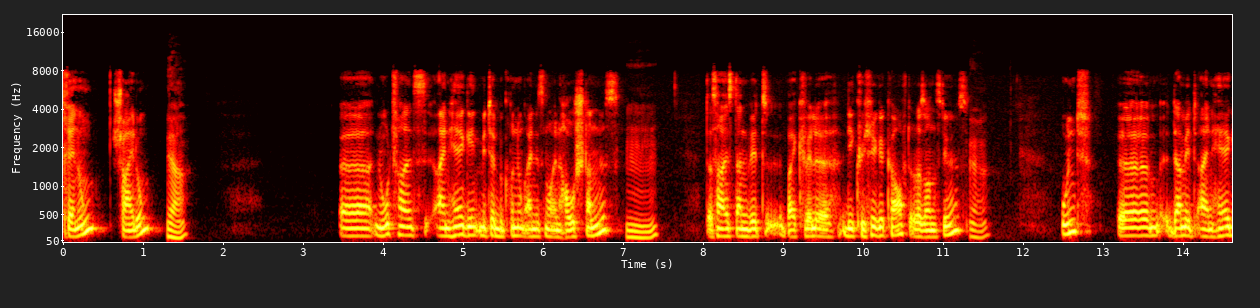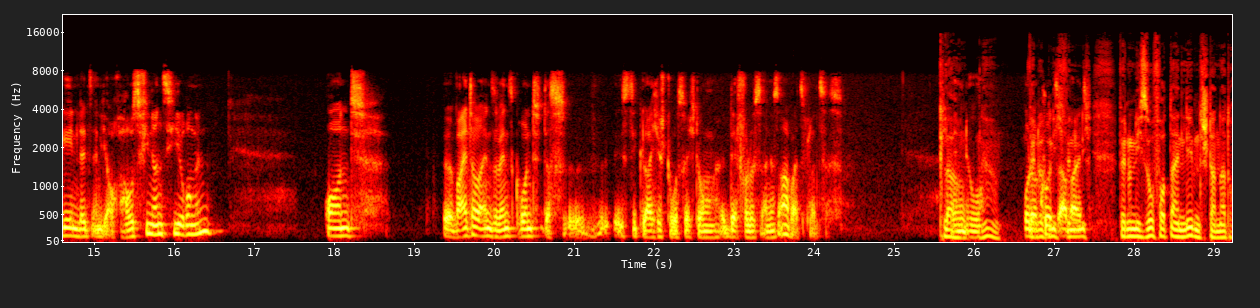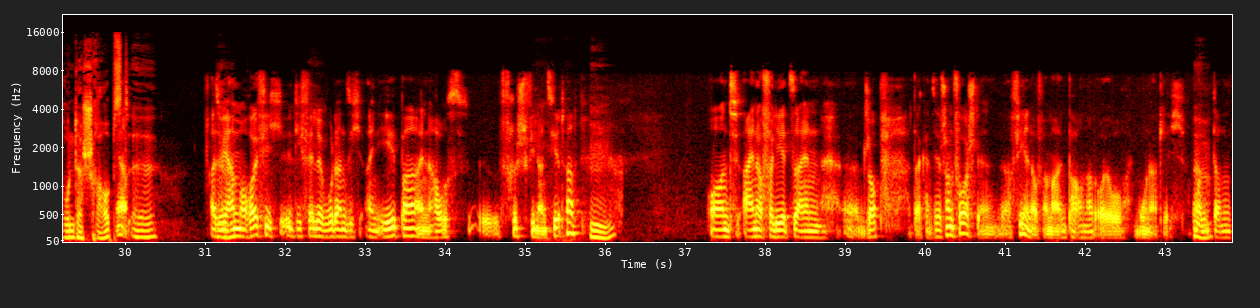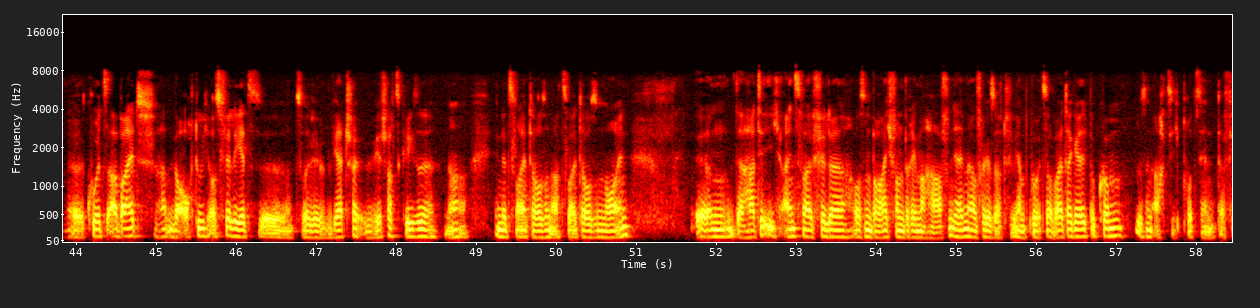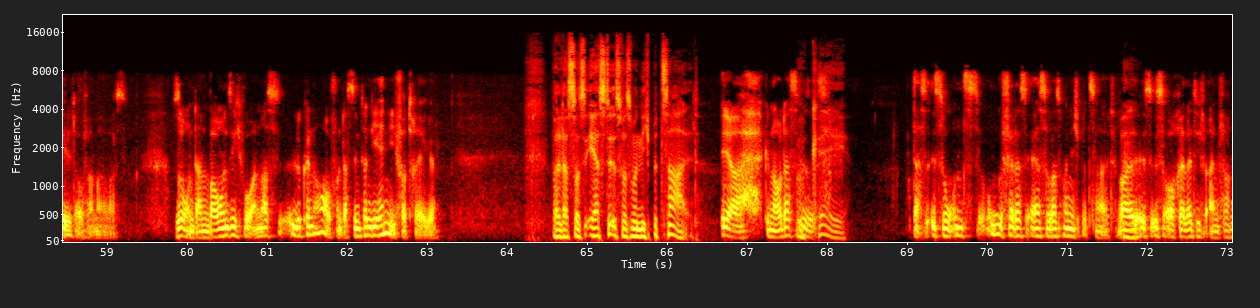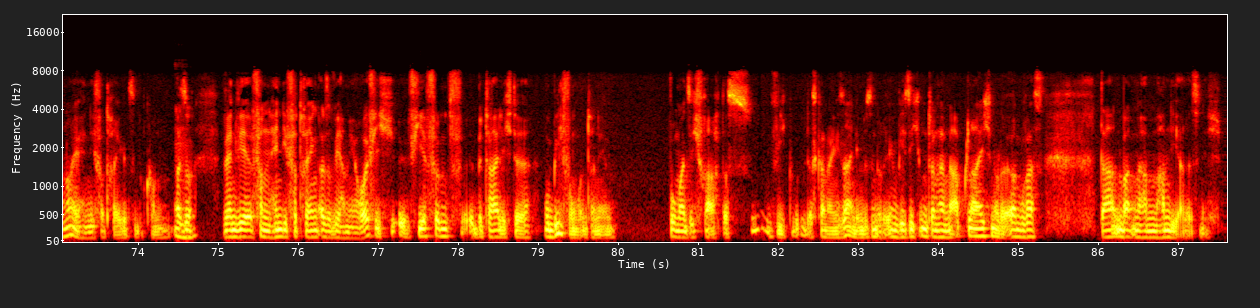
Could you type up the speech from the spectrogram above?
Trennung, Scheidung. Ja. Äh, notfalls einhergehend mit der Begründung eines neuen Hausstandes. Mhm. Das heißt, dann wird bei Quelle die Küche gekauft oder sonstiges. Ja. Und ähm, damit einhergehen letztendlich auch Hausfinanzierungen. Und weiterer Insolvenzgrund, das äh, ist die gleiche Stoßrichtung, der Verlust eines Arbeitsplatzes. Klar. Wenn du, ja. Oder wenn du Kurzarbeit. Nicht, wenn, du nicht, wenn du nicht sofort deinen Lebensstandard runterschraubst. Ja. Äh, also ja. wir haben häufig die Fälle, wo dann sich ein Ehepaar ein Haus äh, frisch finanziert hat. Mhm. Und einer verliert seinen äh, Job, da kannst du dir schon vorstellen, da fehlen auf einmal ein paar hundert Euro monatlich. Ja. Und dann äh, Kurzarbeit hatten wir auch durchaus Fälle jetzt äh, zur Wirtschaftskrise ne, Ende 2008, 2009. Ähm, da hatte ich ein, zwei Fälle aus dem Bereich von Bremerhaven, die haben mir einfach gesagt, wir haben Kurzarbeitergeld bekommen, das sind 80 Prozent, da fehlt auf einmal was. So, und dann bauen sich woanders Lücken auf und das sind dann die Handyverträge. Weil das das Erste ist, was man nicht bezahlt. Ja, genau das ist Okay. es. Das ist so uns ungefähr das Erste, was man nicht bezahlt, weil Ja. es ist auch relativ einfach, neue Handyverträge zu bekommen. Also Mhm. wenn wir von Handyverträgen, also wir haben hier häufig äh, vier, fünf beteiligte Mobilfunkunternehmen, wo man sich fragt, das, wie, das kann doch nicht sein, die müssen doch irgendwie sich untereinander abgleichen oder irgendwas. Datenbanken haben, haben die alles nicht.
